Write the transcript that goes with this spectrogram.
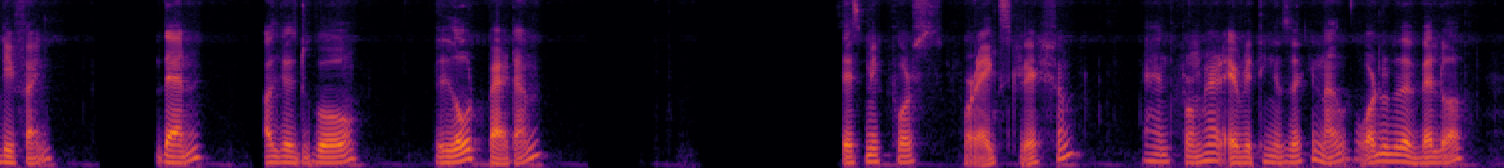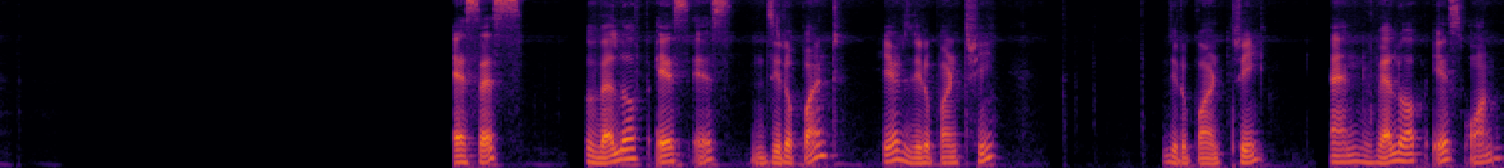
Define. Then I'll just go load pattern. Seismic force for x direction. And from here everything is okay now what will be the value of ss so value of s is 0 point here 0 0.3 0 0.3 and value of s1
